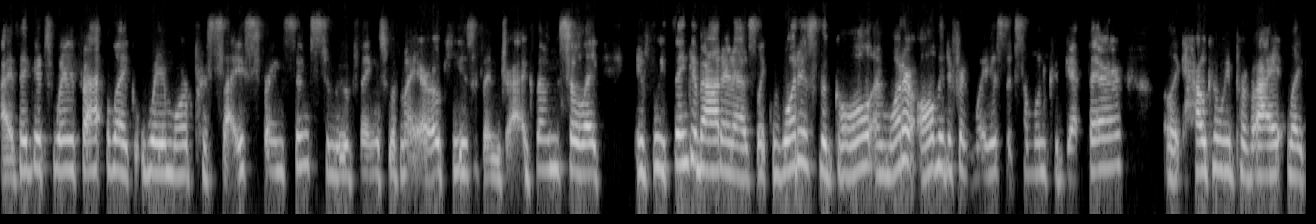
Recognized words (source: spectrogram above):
I think it's way fa- like way more precise, for instance, to move things with my arrow keys than drag them. So like if we think about it as like what is the goal and what are all the different ways that someone could get there, like how can we provide like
